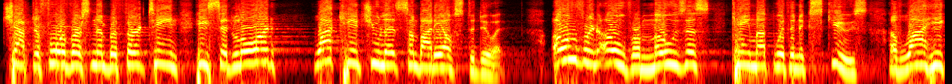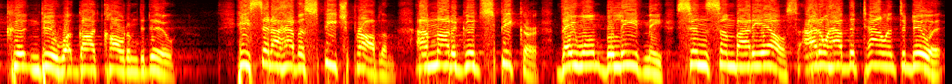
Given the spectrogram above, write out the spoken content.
Chapter 4, verse number 13, he said, Lord, why can't you let somebody else to do it? Over and over, Moses came up with an excuse of why he couldn't do what God called him to do. He said, I have a speech problem. I'm not a good speaker. They won't believe me. Send somebody else. I don't have the talent to do it.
